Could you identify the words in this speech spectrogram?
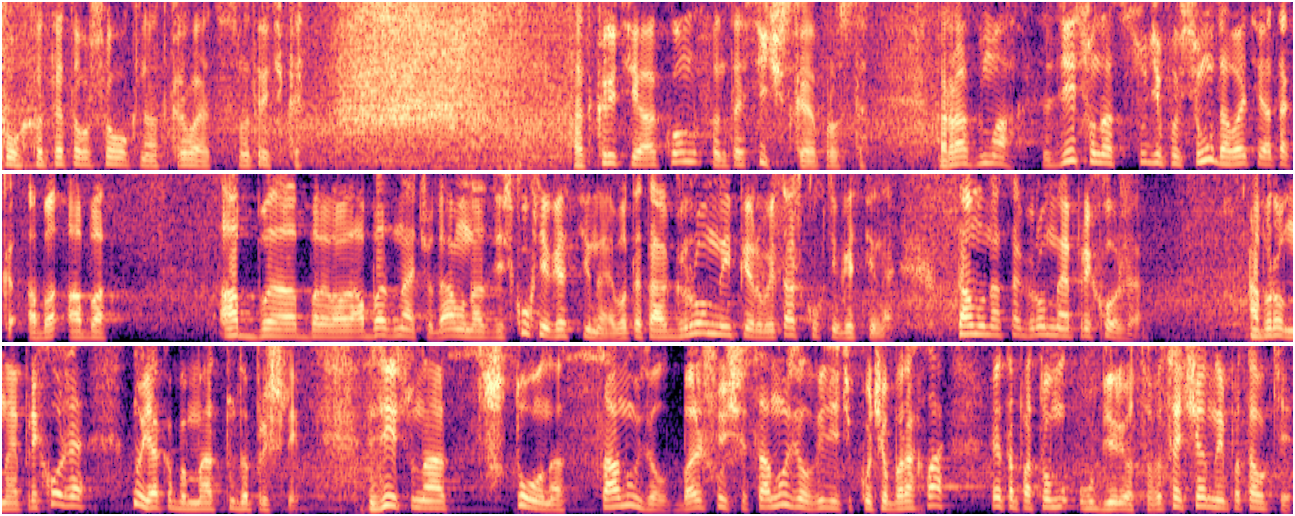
Ох, вот это уже окна открываются. Смотрите-ка. Открытие окон фантастическое просто размах. Здесь у нас, судя по всему, давайте я так оба, оба, оба, оба, обозначу, да, у нас здесь кухня-гостиная. Вот это огромный первый этаж кухня-гостиная. Там у нас огромная прихожая. Огромная прихожая, ну, якобы мы оттуда пришли. Здесь у нас, что у нас? Санузел, большущий санузел, видите, куча барахла, это потом уберется. Высоченные потолки.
